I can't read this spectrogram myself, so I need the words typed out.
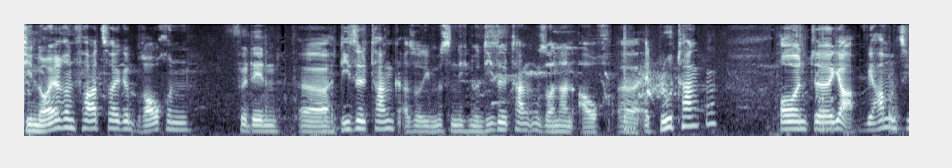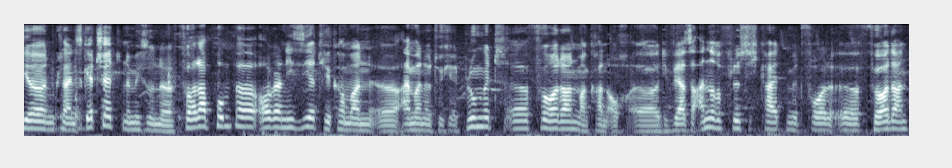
Die neueren Fahrzeuge brauchen für den äh, Dieseltank, also die müssen nicht nur Diesel tanken, sondern auch äh, AdBlue tanken. Und äh, ja, wir haben uns hier ein kleines Gadget, nämlich so eine Förderpumpe organisiert. Hier kann man äh, einmal natürlich AdBlue mit äh, fördern, man kann auch äh, diverse andere Flüssigkeiten mit äh, fördern.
